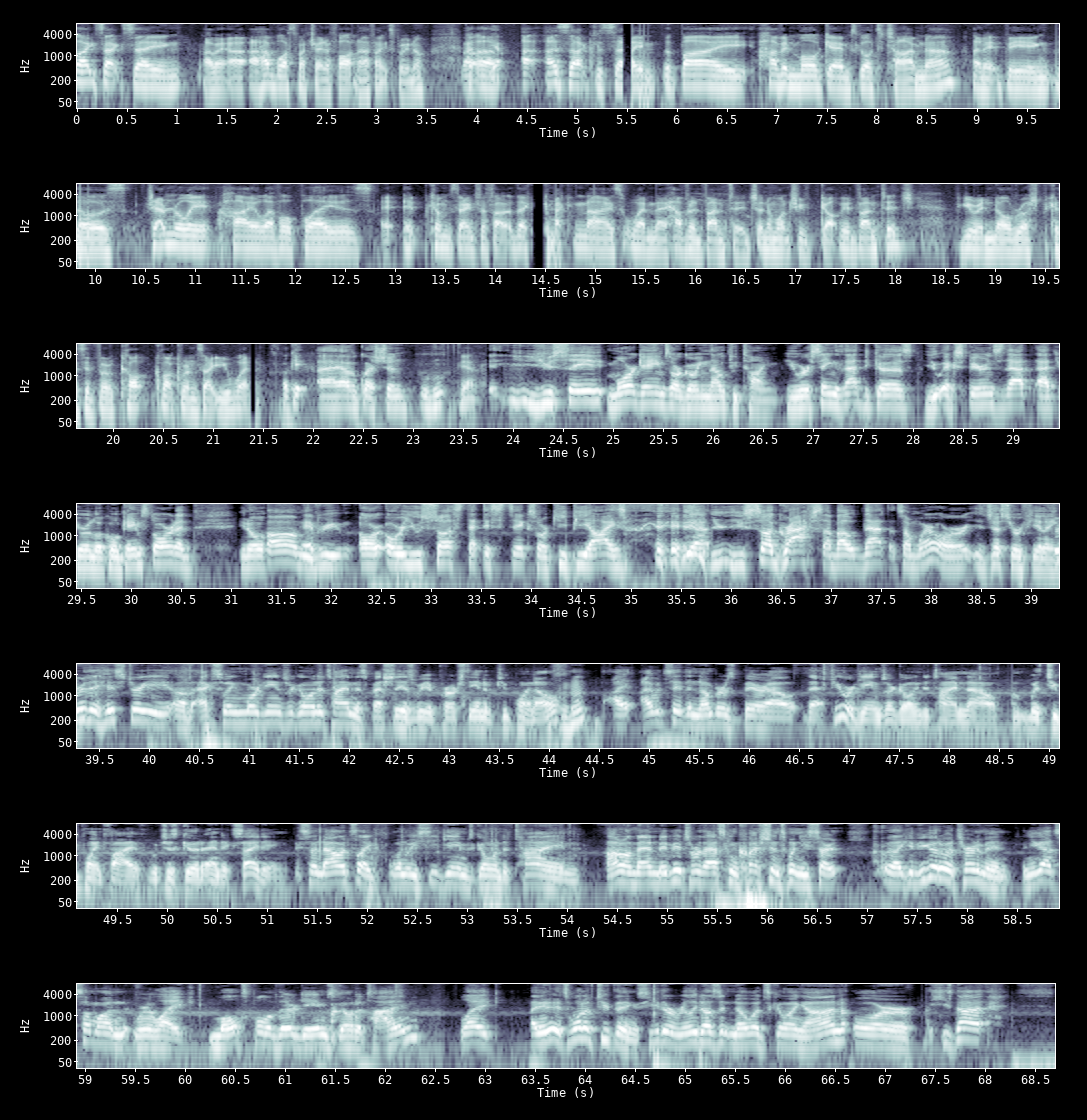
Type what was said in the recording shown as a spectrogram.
Like Zach's saying, I mean, I, I have lost my train of thought now. Thanks, Bruno. But, uh, yep. As Zach was saying, that by having more games go to time now, and it being those generally higher level players, it, it comes down to the fact that they can recognize when they have an advantage, and then once you've got the advantage, you're in no rush because if the clock, clock runs out, you win. okay. I have a question. Yeah. you say more games are going now to time. You were saying that because you experienced that at your local game store that you know Um, every or or you saw statistics or KPIs. Yeah. you you saw graphs about that somewhere or it's just your feeling. Through the history of X-Wing, more games are going to time, especially as we approach the end of 2.0. I, I would say the numbers bear out that fewer games are going to time now with 2.5, which is good and exciting. So now it's like when we see games going to time, I don't know, man. Maybe it's worth asking questions when you start. Like, if you go to a tournament and you got someone where like multiple of their games go to time, like I mean, it's one of two things. He either really doesn't know what's going on, or he's not.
